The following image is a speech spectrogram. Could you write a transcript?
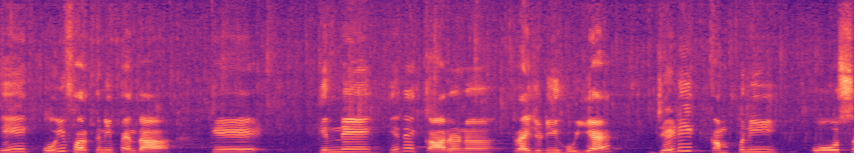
ਇਹ ਕੋਈ ਫ਼ਰਕ ਨਹੀਂ ਪੈਂਦਾ ਕਿ ਕਿੰਨੇ, ਕਿਹਦੇ ਕਾਰਨ ਟ੍ਰੈਜੇਡੀ ਹੋਈ ਹੈ? ਜਿਹੜੀ ਕੰਪਨੀ ਉਸ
